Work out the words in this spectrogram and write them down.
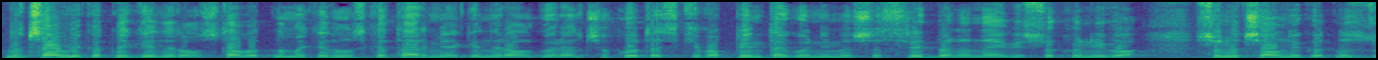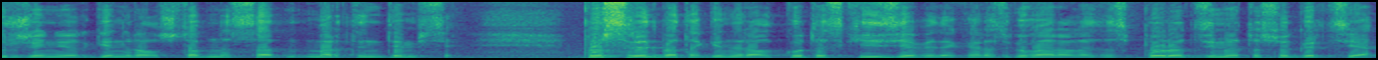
Началникот на генерал штабот на македонската армија генерал Горан Чокотаски во Пентагон имаше средба на највисоко ниво со началникот на Сдружениот генерал штаб на САД Мартин Демси. По средбата генерал Котаски изјави дека разговарале за спорот зимето со Грција,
